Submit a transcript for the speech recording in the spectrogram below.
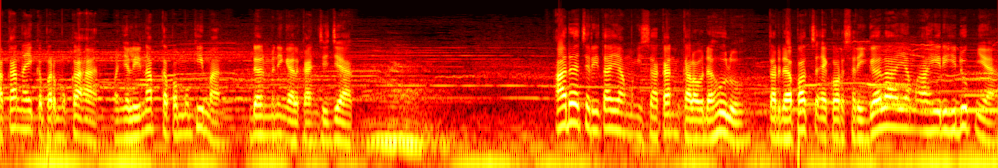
akan naik ke permukaan, menyelinap ke pemukiman, dan meninggalkan jejak. Ada cerita yang mengisahkan kalau dahulu terdapat seekor serigala yang mengakhiri hidupnya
